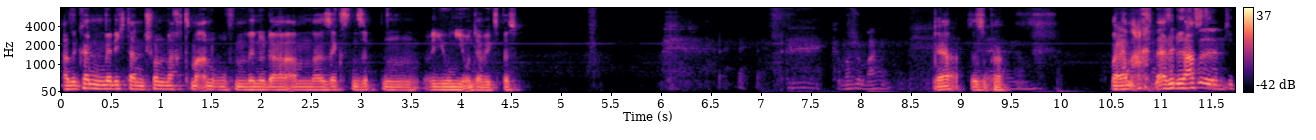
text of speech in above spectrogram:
also können wir dich dann schon nachts mal anrufen, wenn du da am 6., 7. Juni unterwegs bist. Kann man schon machen. Ja, das ist super. Weil am 8., also du darfst, du,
